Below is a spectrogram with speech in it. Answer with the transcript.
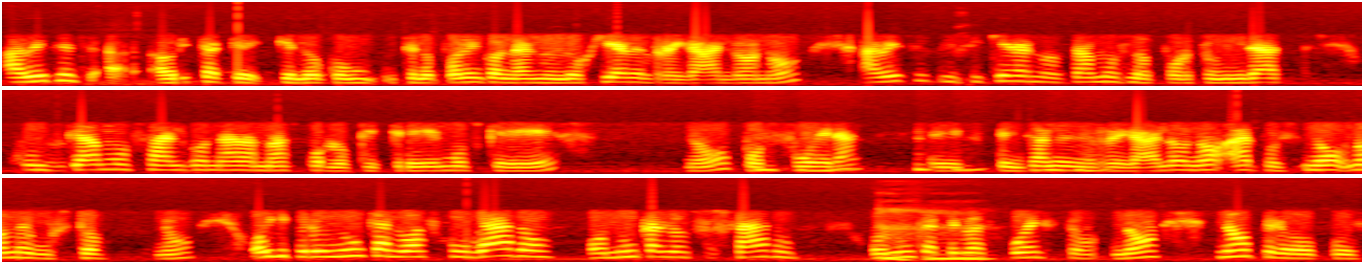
a, veces, ahorita que, que, lo, que lo ponen con la analogía del regalo, ¿no? A veces ni siquiera nos damos la oportunidad, juzgamos algo nada más por lo que creemos que es, ¿no? Por fuera, eh, pensando en el regalo, ¿no? Ah, pues no, no me gustó, ¿no? Oye, pero nunca lo has jugado o nunca lo has usado o nunca te lo has puesto, ¿no? No, pero pues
